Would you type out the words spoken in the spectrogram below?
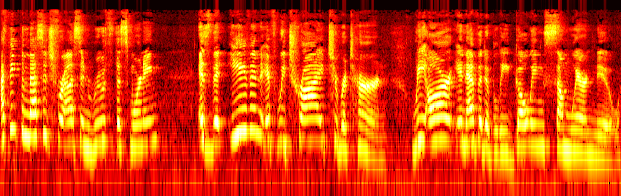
I think the message for us in Ruth this morning is that even if we try to return, we are inevitably going somewhere new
